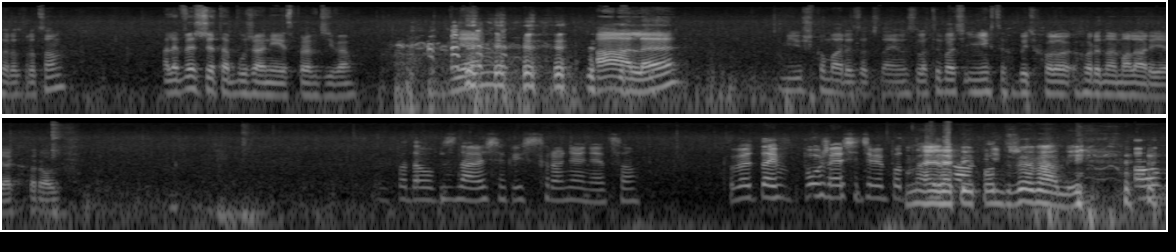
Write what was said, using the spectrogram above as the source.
zaraz wracam. Ale wiesz, że ta burza nie jest prawdziwa. Wiem, ale mi już komary zaczynają zlatywać i nie chcę być chore- chory na malarię jak Rolf. Wypadałoby znaleźć jakieś schronienie, co? Bo my tutaj w burze siedzimy pod Najlepiej pod drzewami. drzewami. O,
